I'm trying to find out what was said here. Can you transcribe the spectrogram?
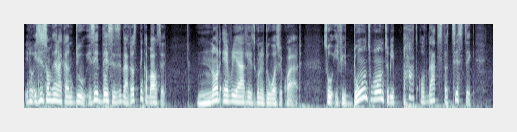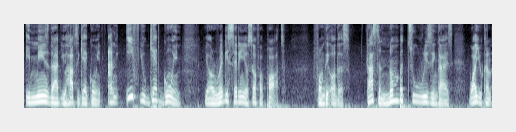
You know, is it something I can do? Is it this? Is it that? Just think about it. Not every athlete is going to do what's required. So if you don't want to be part of that statistic, it means that you have to get going. And if you get going, you're already setting yourself apart from the others. That's the number two reason, guys, why you can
